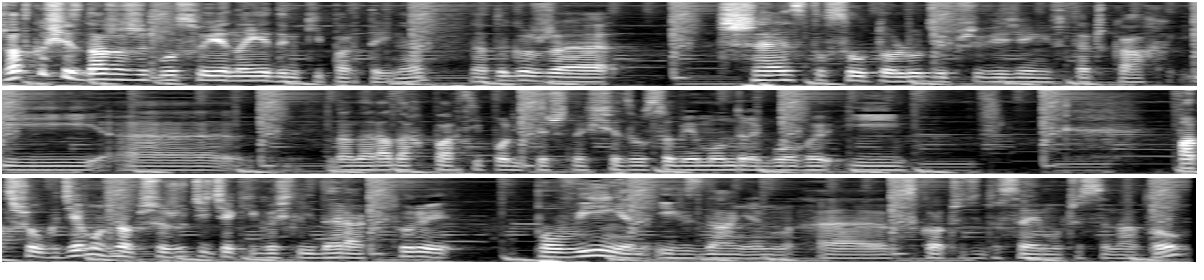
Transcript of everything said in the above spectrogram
rzadko się zdarza, że głosuję na jedynki partyjne, dlatego że często są to ludzie przywiezieni w teczkach i e, na naradach partii politycznych siedzą sobie mądre głowy i patrzą, gdzie można przerzucić jakiegoś lidera, który powinien ich zdaniem e, wskoczyć do Sejmu czy Senatu.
